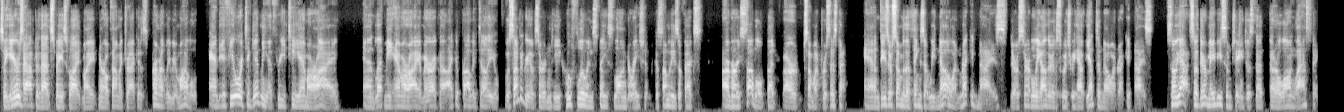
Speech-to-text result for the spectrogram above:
So years after that space flight, my neuroophthalmic track is permanently remodeled. And if you were to give me a 3T MRI and let me MRI America, I could probably tell you with some degree of certainty who flew in space long duration, because some of these effects are very subtle, but are somewhat persistent. And these are some of the things that we know and recognize. There are certainly others which we have yet to know and recognize. So, yeah, so there may be some changes that, that are long lasting.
